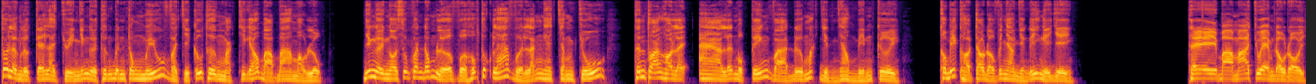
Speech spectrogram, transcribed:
Tôi lần lượt kể lại chuyện những người thương binh trong miếu và chị cứu thương mặc chiếc áo bà ba màu lục. Những người ngồi xung quanh đống lửa vừa hút thuốc lá vừa lắng nghe chăm chú. Thỉnh thoảng họ lại à lên một tiếng và đưa mắt nhìn nhau mỉm cười. Không biết họ trao đổi với nhau những ý nghĩ gì. Thế bà má chú em đâu rồi?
